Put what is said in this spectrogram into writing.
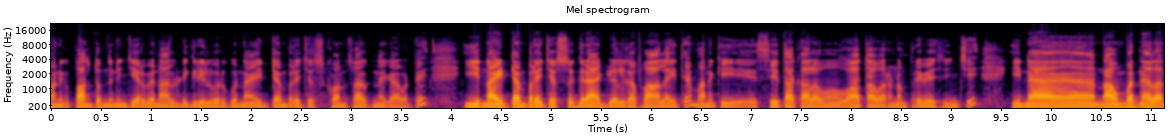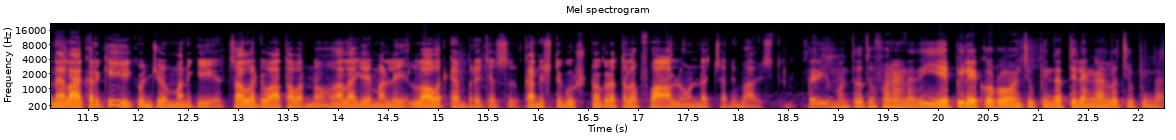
మనకి పంతొమ్మిది నుంచి ఇరవై నాలుగు డిగ్రీల వరకు నైట్ టెంపరేచర్స్ కొనసాగుతున్నాయి కాబట్టి ఈ నైట్ టెంపరేచర్స్ గ్రాడ్యువల్గా ఫాల్ అయితే మనకి శీతాకాలం వాతావరణం ప్రవేశించి ఈ న- నవంబర్ నెల నెలాఖరికి కొంచెం మనకి చల్లటి వాతావరణం అలాగే మళ్ళీ లోవర్ టెంపరేచర్స్ కనిష్ట ఉష్ణోగ్రతల ఫాల్ ఉండొచ్చు. అని భావిస్తున్నాను సరే ఈ మంత తుఫాన్ అనేది ఏపీలో ఎక్కువ ప్రభావం చూపిందా తెలంగాణలో చూపిందా?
